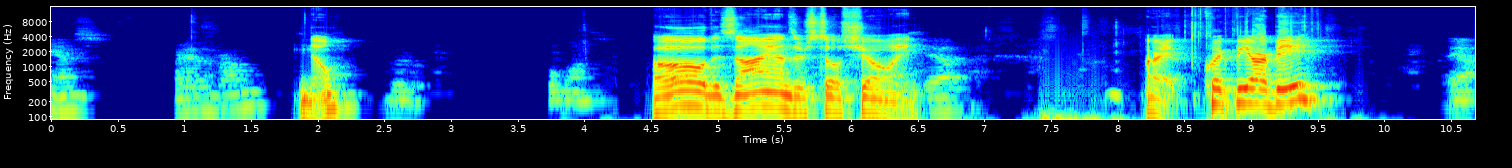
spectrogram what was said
Cans are having a problem? No. The. Oh, the Zions are still showing. Yeah. All right, quick BRB. Yeah.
